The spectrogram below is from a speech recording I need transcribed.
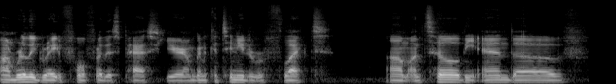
I'm really grateful for this past year. I'm going to continue to reflect um, until the end of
